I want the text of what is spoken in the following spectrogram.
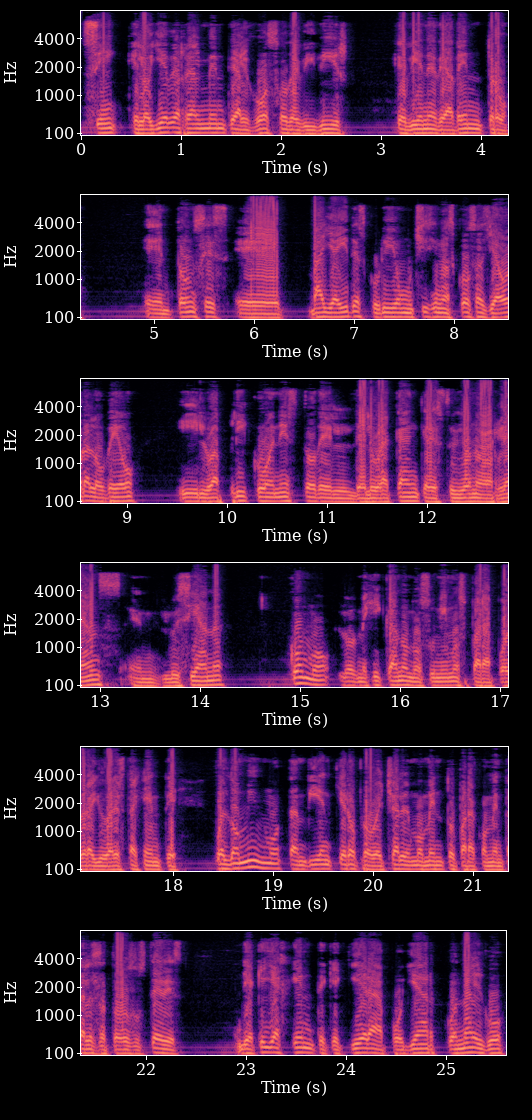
sí, que lo lleve realmente al gozo de vivir que viene de adentro. Entonces, eh, vaya, ahí descubrí muchísimas cosas y ahora lo veo y lo aplico en esto del, del huracán que destruyó Nueva Orleans, en Luisiana, cómo los mexicanos nos unimos para poder ayudar a esta gente. Pues lo mismo también quiero aprovechar el momento para comentarles a todos ustedes de aquella gente que quiera apoyar con algo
